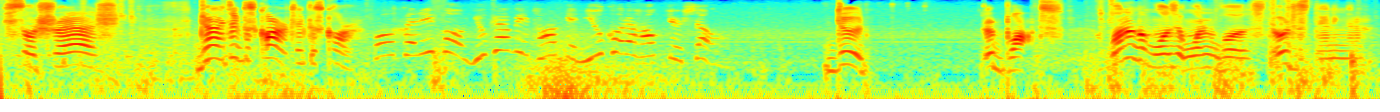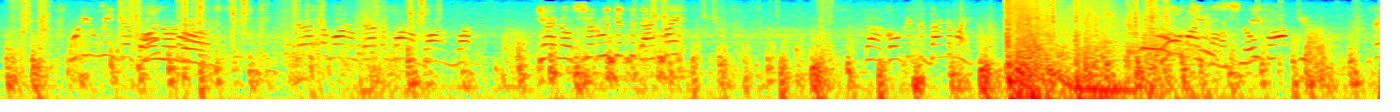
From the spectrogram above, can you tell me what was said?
He's so trash. Jerry, take this car. take this car. Well, Federico, you can't be talking. You could have helped yourself. Dude, they're bots. One of them wasn't, one was. They were just standing there. What do you mean? They're both One or bottom. the... They're at the bottom. They're at the bottom. Bottom. Bottom. Yeah, no, should we get the dynamite? Yeah, go get the dynamite. Oh my gosh, no. They bopped you. They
